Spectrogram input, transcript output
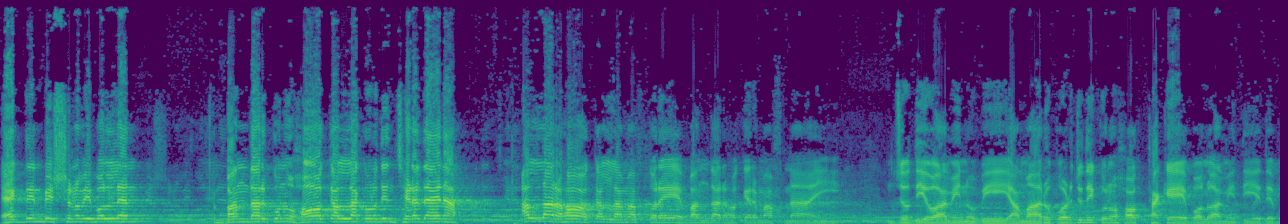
একদিন বিশ্বনবী বললেন, বান্দার কোনো হক আল্লাহ কোনোদিন ছেড়ে দেয় না। আল্লাহর হক আল্লাহ মাফ করে, বান্দার হকের মাফ নাই। যদিও আমি নবী, আমার উপর যদি কোনো হক থাকে, বলো আমি দিয়ে দেব।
